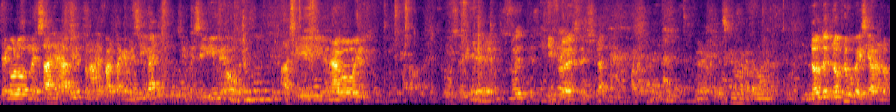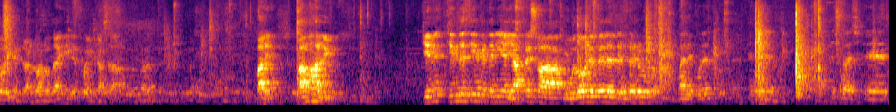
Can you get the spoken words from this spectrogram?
Tengo los mensajes abiertos, no hace falta que me sigáis. Si me seguís, mejor. Así me hago. ¿Cómo se dice? Influencer, gracias. No, os preocupéis si ahora no podéis entrar, lo anotáis y después en casa. Vale, vamos al libro. ¿Quién, quién decía que tenía ya acceso a WP desde cero? Vale, por esto. Eh, eso es, eh,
